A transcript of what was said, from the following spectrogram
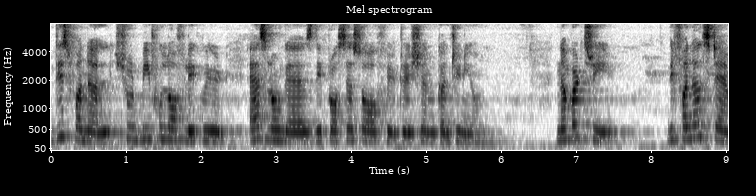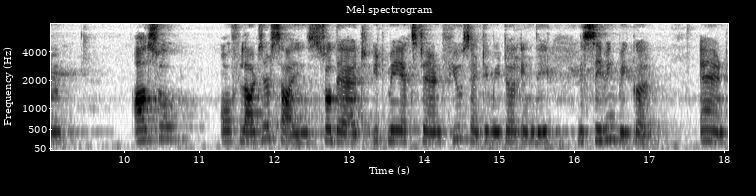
this funnel should be full of liquid as long as the process of filtration continue. Number 3. The funnel stem also of larger size so that it may extend few centimeter in the receiving beaker and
